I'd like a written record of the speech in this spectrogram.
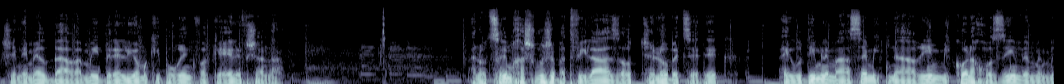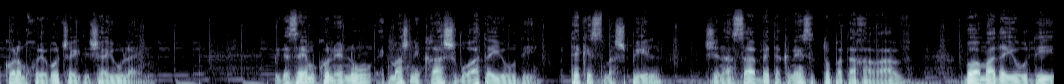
שנאמרת בארמית בליל יום הכיפורים כבר כאלף שנה. הנוצרים חשבו שבתפילה הזאת, שלא בצדק, היהודים למעשה מתנערים מכל החוזים ומכל המחויבות שהיו להם. בגלל זה הם כוננו את מה שנקרא שבועת היהודי, טקס משפיל שנעשה בבית הכנסת אותו פתח הרב, בו עמד היהודי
